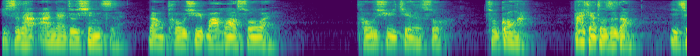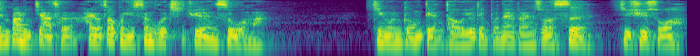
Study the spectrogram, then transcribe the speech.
于是他按耐住性子，让头须把话说完。头须接着说：“主公啊，大家都知道，以前帮你驾车还有照顾你生活起居的人是我嘛。”晋文公点头，有点不耐烦，说是，继续说。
